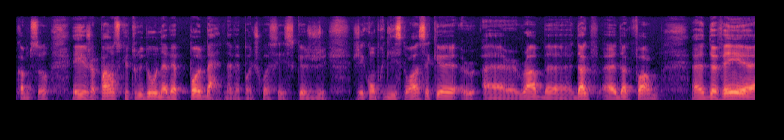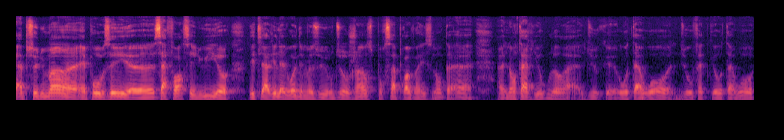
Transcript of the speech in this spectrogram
comme ça. Et je pense que Trudeau n'avait pas, ben, n'avait pas le choix, c'est ce que j'ai compris de l'histoire, c'est que Rob, Doug, Doug Ford, devait euh, absolument euh, imposer sa force et lui a déclaré la loi des mesures d'urgence pour sa province, l'Ontario, Ottawa, dû au fait que Ottawa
